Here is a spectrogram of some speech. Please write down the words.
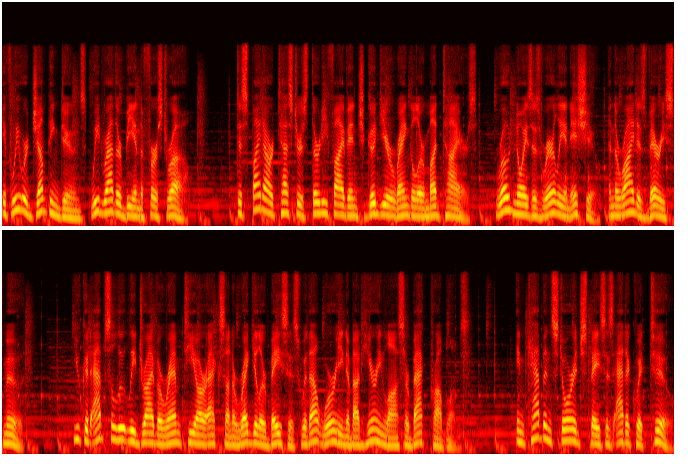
If we were jumping dunes, we'd rather be in the first row. Despite our tester's 35-inch Goodyear Wrangler mud tires, road noise is rarely an issue, and the ride is very smooth. You could absolutely drive a Ram TRX on a regular basis without worrying about hearing loss or back problems. In-cabin storage space is adequate too,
